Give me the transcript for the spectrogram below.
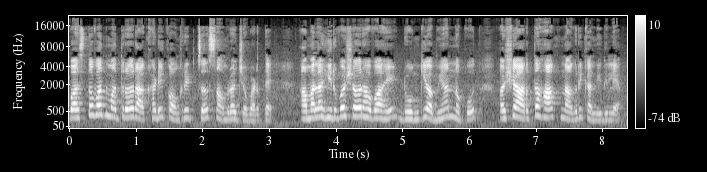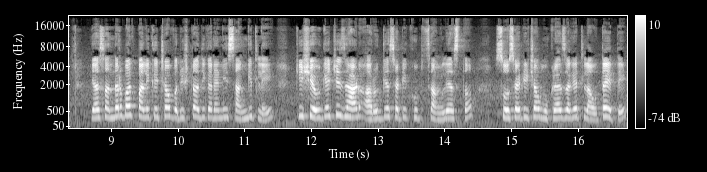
वास्तवात मात्र राखाडी काँक्रीटचं साम्राज्य वाढतंय. आम्हाला हिरवं शहर हवं आहे ढोंगी अभियान नकोत अशी अर्थ हाक नागरिकांनी दिल्या या संदर्भात पालिकेच्या वरिष्ठ अधिकाऱ्यांनी सांगितले की शेवग्याचे झाड आरोग्यासाठी खूप चांगले असतं. सोसायटीच्या मोकळ्या जागेत लावता येते.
